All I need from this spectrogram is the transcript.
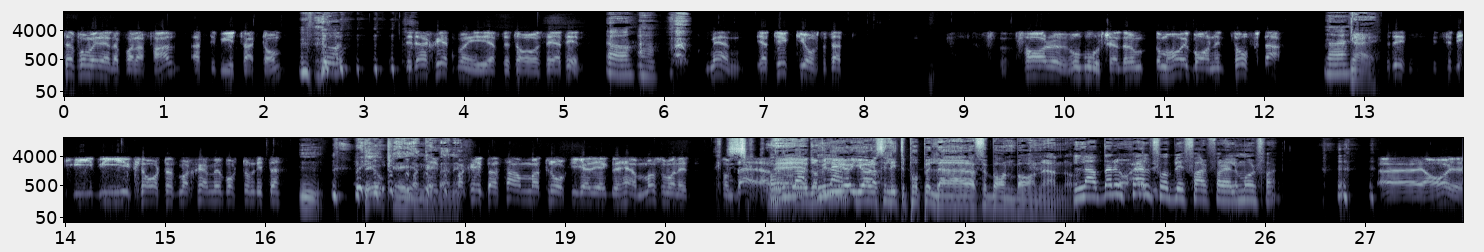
sen får man ju reda på i alla fall att det blir tvärtom. det där sket man ju efter ett tag att säga till. Ja. Men jag tycker ju ofta att far och morföräldrar, de, de har ju barnen inte så ofta. Nej. Nej. Så det, så det är det är ju klart att man skämmer bort dem lite. Det är okej ändå, Benny. Man kan ju inte ha samma tråkiga regler hemma som man är som där. Nej, de vill ju göra sig lite populära för barnbarnen. Och... Laddar du själv för att bli farfar eller morfar? Eh, ja, ja,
